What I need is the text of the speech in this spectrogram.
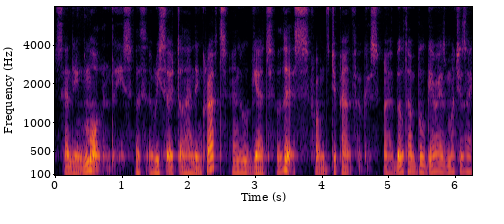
sending more than these. Let's research landing crafts and we'll get this from the Japan focus. I have built up Bulgaria as much as I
